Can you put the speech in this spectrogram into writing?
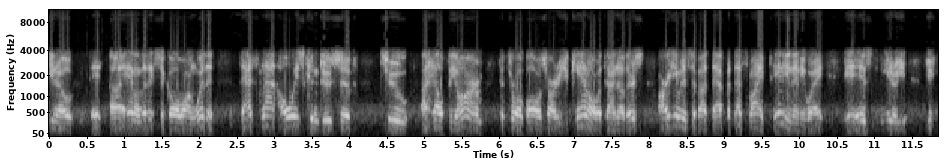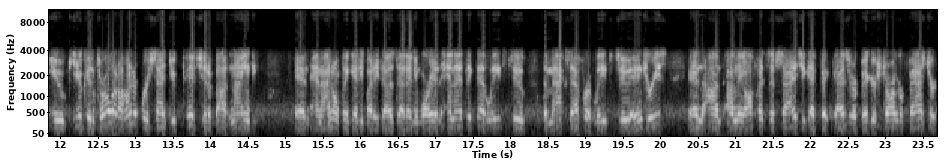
you know, uh, analytics that go along with it. That's not always conducive to a healthy arm to throw a ball as hard as you can all the time. Now, there's arguments about that, but that's my opinion anyway. Is you know you you you can throw it 100 percent, you pitch it about 90. And, and I don't think anybody does that anymore. And, and I think that leads to the max effort leads to injuries. And on, on the offensive side, you get big guys that are bigger, stronger, faster.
